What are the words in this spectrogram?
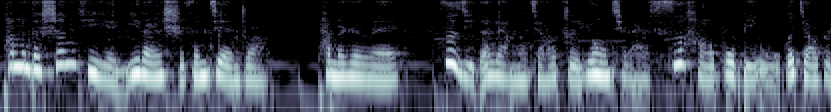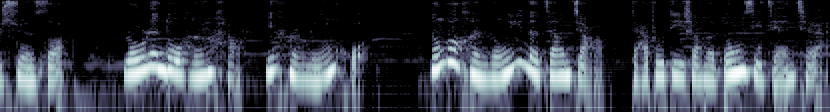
他们的身体也依然十分健壮。他们认为自己的两个脚趾用起来丝毫不比五个脚趾逊色，柔韧度很好，也很灵活。能够很容易地将脚夹住地上的东西捡起来。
